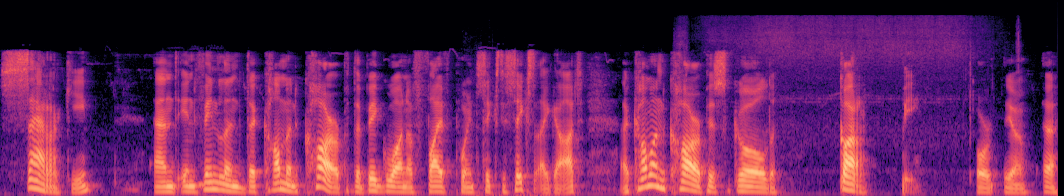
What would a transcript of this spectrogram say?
särki, and in Finland, the common carp, the big one of 5.66 I got, a common carp is called karppi, or you know, a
